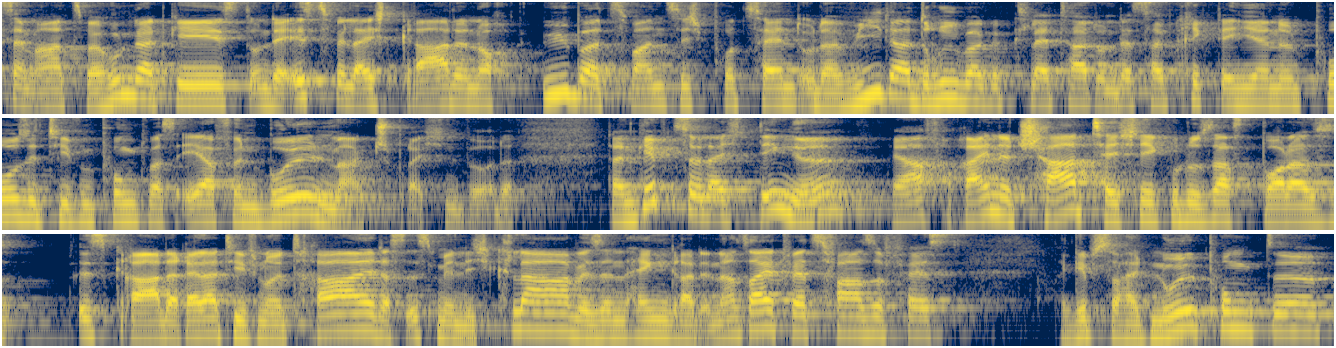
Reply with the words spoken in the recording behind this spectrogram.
SMA 200 gehst und der ist vielleicht gerade noch über 20 Prozent oder wieder drüber geklettert und deshalb kriegt er hier einen positiven Punkt, was eher für einen Bullenmarkt sprechen würde. Dann gibt es vielleicht Dinge, ja, reine Charttechnik, wo du sagst, boah, das ist gerade relativ neutral, das ist mir nicht klar, wir sind, hängen gerade in einer Seitwärtsphase fest. Dann gibst du halt Nullpunkte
